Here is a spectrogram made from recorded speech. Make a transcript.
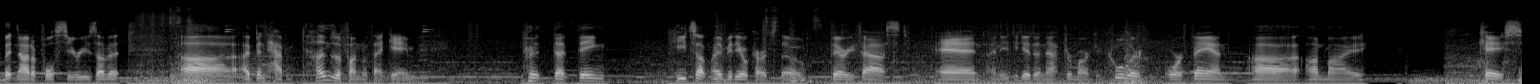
but not a full series of it. Uh, I've been having tons of fun with that game. that thing heats up my video cards though very fast, and I need to get an aftermarket cooler or fan uh, on my case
